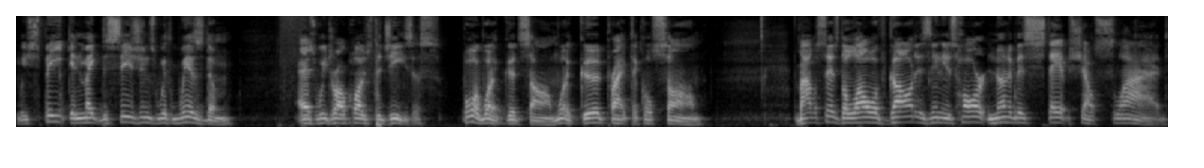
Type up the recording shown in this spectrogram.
We speak and make decisions with wisdom as we draw close to Jesus. Boy, what a good psalm. What a good practical psalm. The Bible says the law of God is in his heart, none of his steps shall slide.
